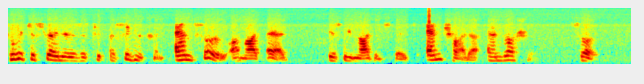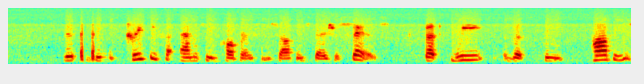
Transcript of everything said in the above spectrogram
to which Australia is a, signatory, and so, I might add, is the United States and China and Russia. So, the, the Treaty for Amity and Cooperation in Southeast Asia says that we, that the parties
